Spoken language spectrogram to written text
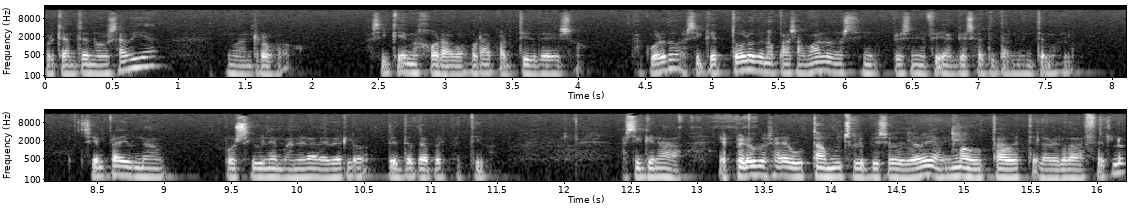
Porque antes no lo sabía y me han robado. Así que he mejorado ahora a partir de eso. ¿De acuerdo? Así que todo lo que nos pasa malo no siempre significa que sea totalmente malo. Siempre hay una posible manera de verlo desde otra perspectiva. Así que nada, espero que os haya gustado mucho el episodio de hoy. A mí me ha gustado este, la verdad, hacerlo.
